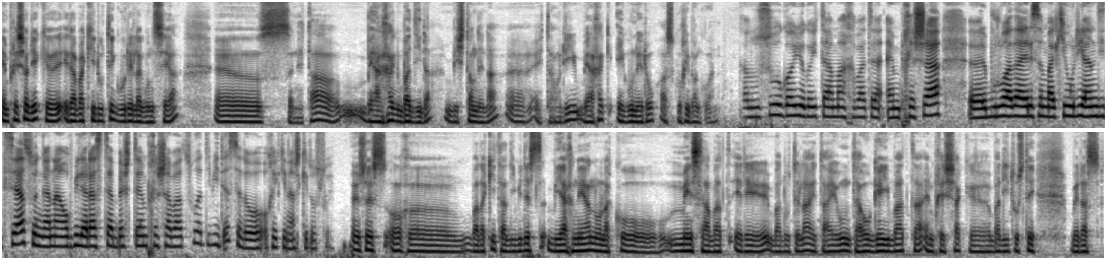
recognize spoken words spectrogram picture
enpresionik eh, erabaki dute gure laguntzea, e, zen eta beharrak badira, biztan dena, eh, eta hori beharrak egunero askurri bankoan. Kanduzu goi goita amak bat enpresa, helburua da ere zenbaki hori handitzea, zuen gana hor bilaraztea beste enpresa batzu adibidez edo horrekin askitu zuen? Ez ez, hor, uh, badakit adibidez, biharnean olako mesa bat ere badutela, eta egun eta hogei bat enpresak uh, badituzte, beraz,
